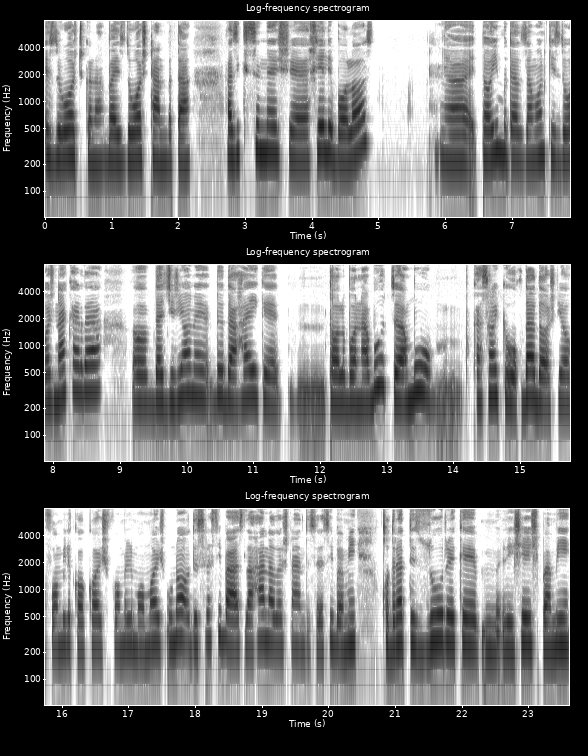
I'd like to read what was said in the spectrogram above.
ازدواج کنه و ازدواج تن بده از اینکه سنش خیلی بالاست. تا این مدت زمان که ازدواج نکرده در جریان دو دهه‌ای که طالبان نبود امو کسایی که عقده داشت یا فامیل کاکاش فامیل مامایش اونا دسترسی به اسلحه نداشتن دسترسی به می قدرت زور که ریشهش به می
